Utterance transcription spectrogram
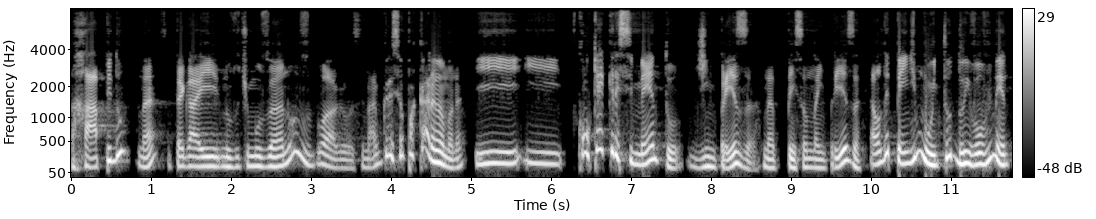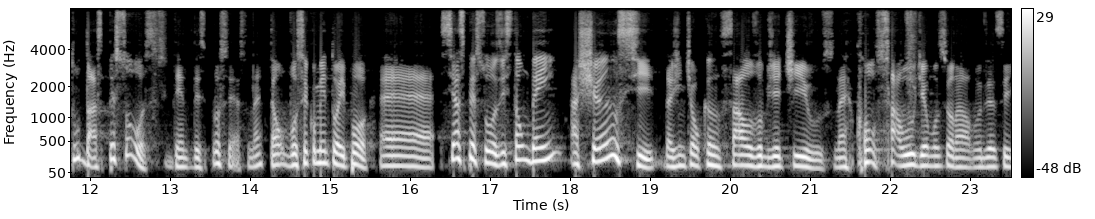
rápido, né? Se pegar aí nos últimos anos, ó, a Sinagro cresceu pra caramba, né? E, e qualquer crescimento de empresa, né, pensando na empresa, ela depende muito do envolvimento das pessoas dentro desse processo, né? Então, você comentou aí, pô, é, se as pessoas estão bem, a chance da gente alcançar os objetivos, né, com saúde emocional, vamos dizer assim,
